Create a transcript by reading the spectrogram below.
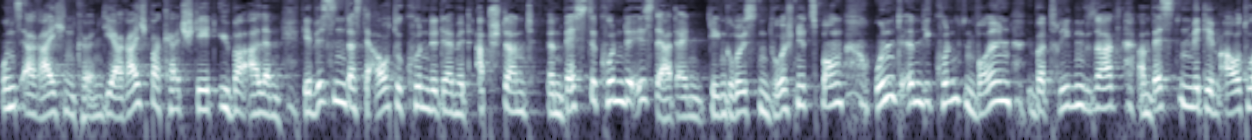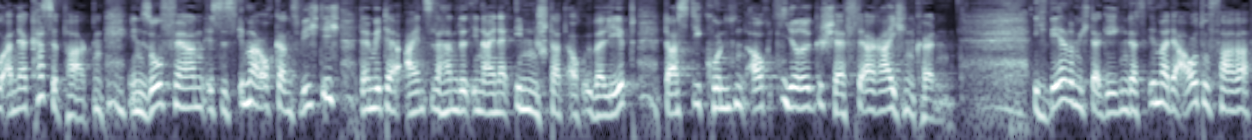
uns erreichen können. Die Erreichbarkeit steht über allem. Wir wissen, dass der Autokunde der mit Abstand ähm, beste Kunde ist. Er hat einen, den größten Durchschnittsbon und ähm, die Kunden wollen, übertrieben gesagt, am besten mit dem Auto an der Kasse parken. Insofern ist es immer auch ganz wichtig, damit der Einzelhandel in einer Innenstadt auch überlebt, dass die Kunden auch ihre Geschäfte erreichen können. Ich wehre mich dagegen, dass immer der Autofahrer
